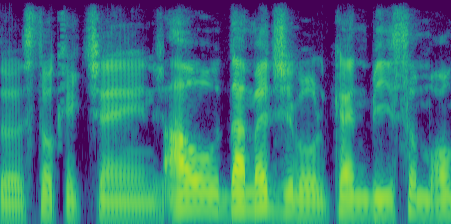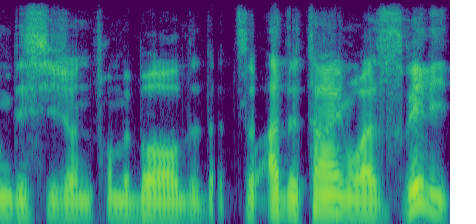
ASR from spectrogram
uh, stock exchange, how damageable can be some wrong decision from a board that uh, at the time was really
